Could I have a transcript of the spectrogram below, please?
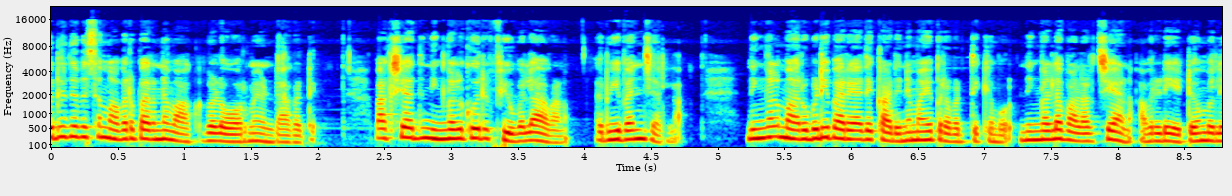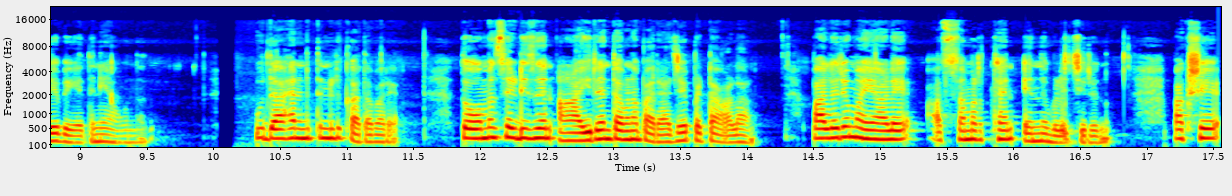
ഒരു ദിവസം അവർ പറഞ്ഞ വാക്കുകൾ ഓർമ്മയുണ്ടാകട്ടെ. പക്ഷേ അത് നിങ്ങൾക്കൊരു ഫ്യുവലാകണം റിവഞ്ച് അല്ല. നിങ്ങൾ മറുപടി പറയാതെ കഠിനമായി പ്രവർത്തിക്കുമ്പോൾ നിങ്ങളുടെ വളർച്ചയാണ് അവരുടെ ഏറ്റവും വലിയ വേദനയാവുന്നത്. ഉദാഹരണത്തിന് ഒരു കഥ പറയാം. തോമസ് എഡിസൺ ആയിരം തവണ പരാജയപ്പെട്ട ആളാണ്. പലരും അയാളെ അസമർത്ഥൻ എന്ന് വിളിച്ചിരുന്നു. പക്ഷേ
